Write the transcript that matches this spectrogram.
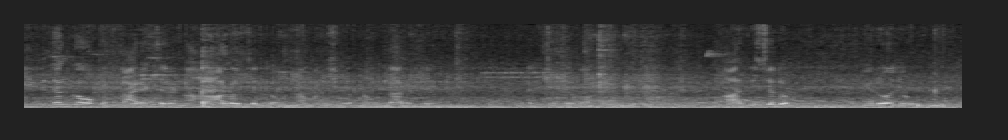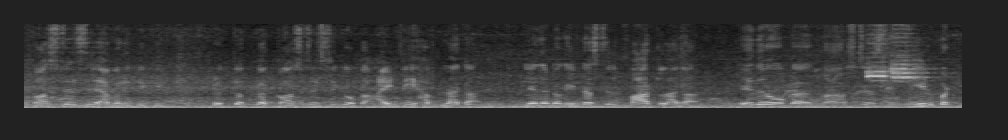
ఈ విధంగా ఒక కార్యాచరణ ఆలోచనలో ఉన్న మనిషి ఎవరైనా ఉన్నారంటే అది చంద్రబాబు. ఆ దిశలో ఈరోజు కాన్స్టిట్యున్సీ అభివృద్ధికి ప్రతి ఒక్క కాన్స్టిట్యున్సీకి ఒక ఐటీ హబ్ లాగా లేదంటే ఒక ఇండస్ట్రియల్ పార్క్ లాగా ఏదో ఒక కాన్స్టిట్యున్సీ నీడ్ పట్టి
